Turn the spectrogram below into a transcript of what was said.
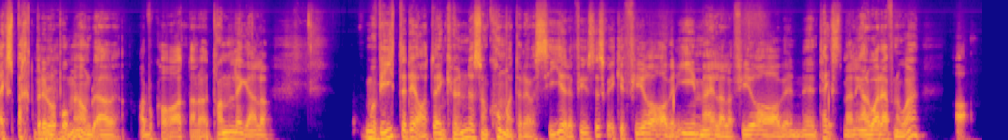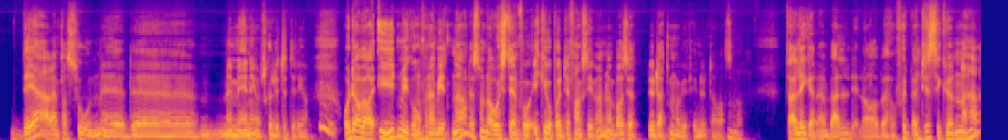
ekspert på det du holder på med, om du er advokat eller tannlege eller må vite det at det er en kunde som kommer til deg og sier det fysisk, og ikke fyrer av en e-mail eller fyrer av en eh, tekstmelding eller hva det er for noe. Det er en person med, eh, med mening og skal lytte til dem. Og da være ydmyk overfor den biten her, det er sånn da, og istedenfor ikke gå på defensiven, men bare si at du, dette må vi finne ut av. Altså. Der ligger det veldig lave. Og for disse kundene her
